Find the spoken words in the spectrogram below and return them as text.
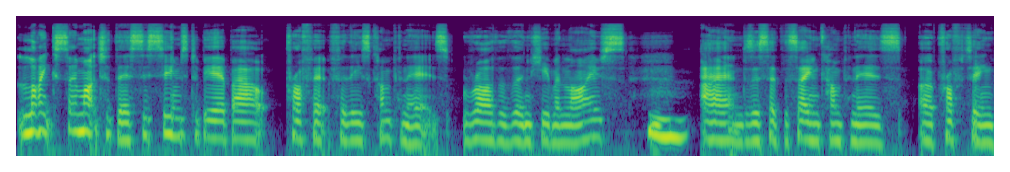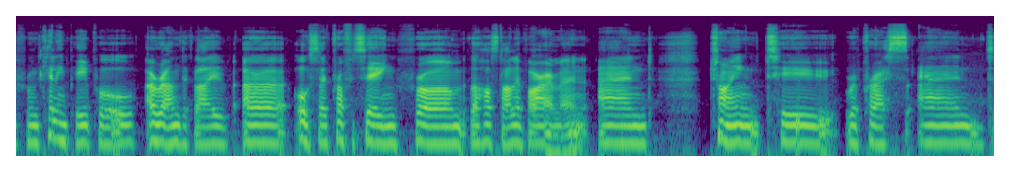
like so much of this, this seems to be about profit for these companies rather than human lives. Hmm. And as I said, the same companies are profiting from killing people around the globe, are also profiting from the hostile environment and trying to repress and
